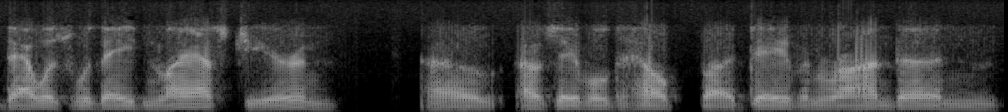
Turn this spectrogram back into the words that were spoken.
that was with Aiden last year, and uh, I was able to help uh, Dave and Rhonda, and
